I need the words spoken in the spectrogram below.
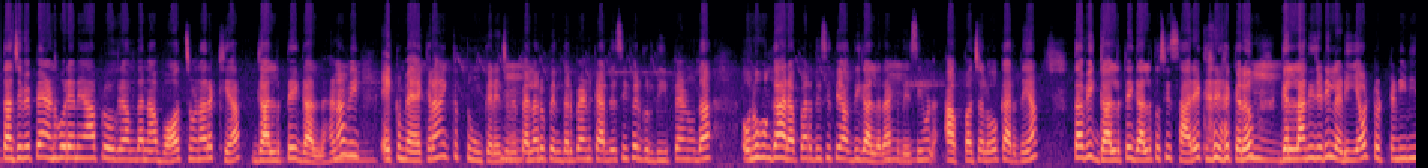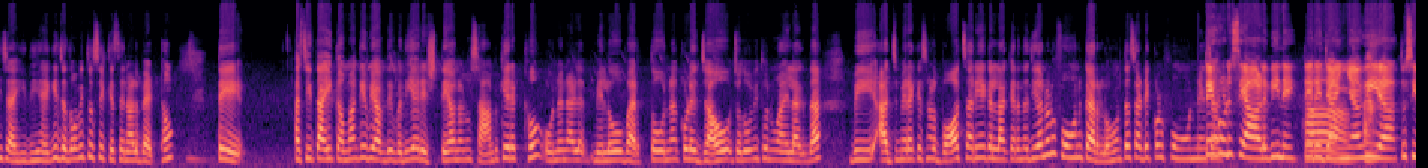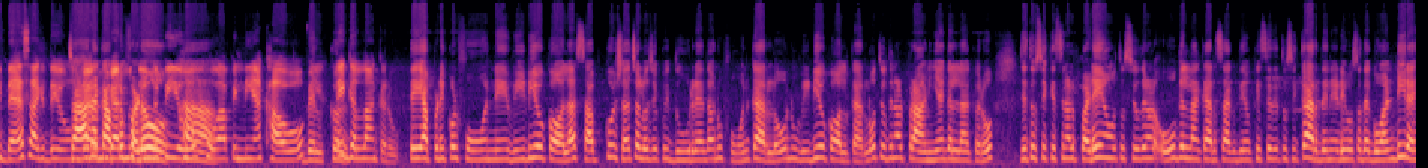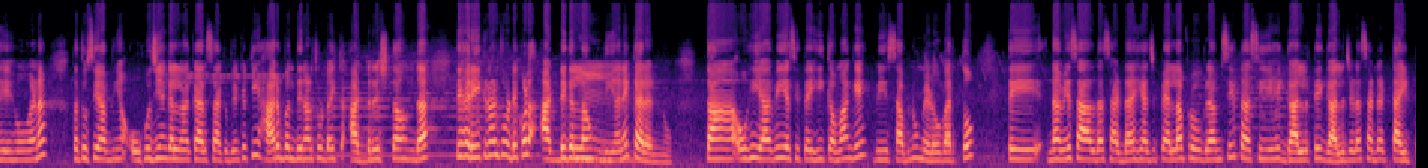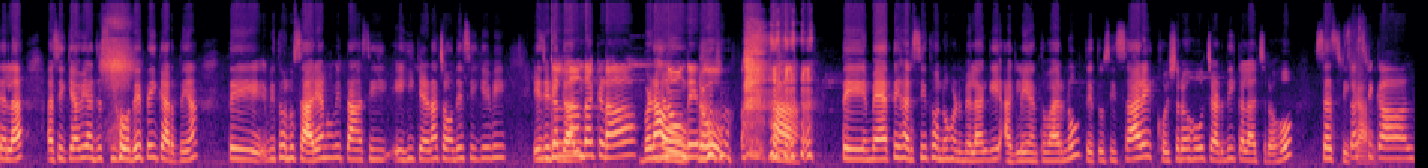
ਤਾਂ ਜਿਵੇਂ ਭੈਣ ਹੋਰਿਆਂ ਨੇ ਆ ਪ੍ਰੋਗਰਾਮ ਦਾ ਨਾਮ ਬਹੁਤ ਸੋਹਣਾ ਰੱਖਿਆ ਗੱਲ ਤੇ ਗੱਲ ਹਨਾ ਵੀ ਇੱਕ ਮੈਂ ਕਰਾਂ ਇੱਕ ਤੂੰ ਕਰੇ। ਜਿਵੇਂ। ਪਹਿਲਾਂ ਰੁਪਿੰਦਰ ਭੈਣ ਕਰਦੇ ਸੀ ਫਿਰ ਗੁਰਦੀਪ ਭੈਣ ਉਹਦਾ ਉਹਨੂੰ ਹੰਗਾਰਾ ਭਰਦੀ ਸੀ ਤੇ ਆਪਦੀ ਗੱਲ ਰੱਖਦੇ ਸੀ। ਹੁਣ ਆਪਾਂ ਚਲੋ ਕਰਦੇ ਆ ਤਾਂ ਵੀ ਗੱਲ ਤੇ ਗੱਲ ਤੁਸੀਂ ਸਾਰੇ ਕਰਿਆ ਕਰੋ। ਗੱਲਾਂ ਦੀ ਜਿਹੜੀ ਲੜੀ ਆ ਉਹ ਟੁੱਟਣੀ ਨਹੀਂ ਚਾਹੀਦੀ ਹੈਗੀ। ਜਦੋਂ ਵੀ ਤੁਸੀਂ ਕਿਸੇ ਨਾਲ ਬੈਠੋ ਤੇ ਅਸੀਂ ਤਾਂ ਇਹ ਕਵਾਂਗੇ ਵੀ ਆਪਦੇ ਵਧੀਆ ਰਿਸ਼ਤੇ ਆ, ਉਹਨਾਂ ਨੂੰ ਸਾਂਭ ਕੇ ਰੱਖੋ, ਉਹਨਾਂ ਨਾਲ ਮਿਲੋ, ਵਰਤੋ, ਉਹਨਾਂ ਕੋਲੇ ਜਾਓ, ਜਦੋਂ ਵੀ ਤੁਹਾਨੂੰ ਐਂ ਲੱਗਦਾ ਵੀ ਅੱਜ ਮੇਰਾ ਕਿਸੇ ਨਾਲ ਬਹੁਤ ਸਾਰੀਆਂ ਗੱਲਾਂ ਕਰਨ ਦਾ ਜੀ ਉਹਨਾਂ ਨੂੰ ਫੋਨ ਕਰ ਲਓ। ਹੁਣ ਤਾਂ ਸਾਡੇ ਕੋਲ ਫੋਨ ਨੇ ਤੇ ਹੁਣ ਸਿਆਲ ਵੀ ਨੇ ਤੇ। ਰਜਾਈਆਂ ਵੀ ਆ ਤੁਸੀਂ ਬਹਿ ਸਕਦੇ ਹੋ ਚਾਹ ਦਾ ਕੱਪ ਫੜੋ, ਪੀਓ। ਖੋਆ ਪਿੰਨੀਆਂ ਖਾਓ ਤੇ ਗੱਲਾਂ ਕਰੋ। ਤੇ ਆਪਣੇ ਕੋਲ ਫੋਨ ਨੇ ਵੀਡੀਓ ਕਾਲ ਆ ਸਭ ਕੁਝ ਆ। ਚਲੋ ਜੇ ਕੋਈ ਦੂਰ ਰਹਿੰਦਾ ਉਹਨੂੰ ਫੋਨ ਕਰ ਲਓ ਉਹਨੂੰ ਵੀਡੀਓ ਕਾਲ ਕਰ ਲਓ ਤੇ ਉਹਦੇ ਨਾਲ ਪੁਰਾਣੀਆਂ ਗੱਲਾਂ ਕਰੋ। ਜੇ ਤੁਸੀਂ ਕਿਸੇ ਨਾਲ ਪੜ੍ਹੇ ਹੋ ਤੁਸੀਂ ਉਹਦੇ ਨਾਲ ਉਹ ਗੱਲਾਂ ਕਰ ਸਕਦੇ ਹੋ। ਕਿਸੇ ਦੇ ਤੁਸੀਂ ਘਰ ਦੇ ਨੇੜੇ ਹੋ ਸਕਦਾ ਗਵਾਂਢੀ ਰਹੇ ਹੋ ਹਨਾ? ਤਾਂ ਤੁਸੀਂ ਆਪਦੀਆਂ ਉਹੋ ਜੀਆਂ ਗੱਲਾਂ ਕਰ ਸਕਦੇ ਹੋ ਕਿਉਂਕਿ ਹਰ ਬੰਦੇ ਨਾਲ ਤੁਹਾਡਾ ਇੱਕ ਅੱਡ ਰਿਸ਼ਤਾ ਹੁੰਦਾ ਤੇ ਹਰੇਕ ਨਾਲ ਤੁਹਾਡੇ ਕੋਲ ਅੱਡ ਗੱਲਾਂ। ਹੁੰਦੀਆਂ ਨੇ ਕਰਨ ਨੂੰ। ਤਾਂ ਉਹੀ ਆ ਵੀ ਅਸੀਂ ਤਾਂ ਇਹੀ ਕਵਾਂਗੇ ਵੀ ਸਭ ਨੂੰ ਮਿਲੋ ਵਰਤੋ। ਤੇ ਨਵੇਂ ਸਾਲ ਦਾ ਸਾਡਾ ਇਹ ਅੱਜ ਪਹਿਲਾ ਪ੍ਰੋਗਰਾਮ ਸੀ ਤਾਂ ਅਸੀਂ ਇਹ ਗੱਲ ਤੇ ਗੱਲ ਜਿਹੜਾ ਸਾਡਾ ਟਾਈਟਲ ਆ ਅਸੀਂ ਕਿਹਾ ਵੀ ਅੱਜ ਅਸੀਂ ਉਹਦੇ ਤੇ ਹੀ ਕਰਦੇ ਆ ਤੇ ਵੀ ਤੁਹਾਨੂੰ ਸਾਰਿਆਂ ਨੂੰ ਵੀ ਤਾਂ ਅਸੀਂ ਇਹੀ ਕਹਿਣਾ ਚਾਹੁੰਦੇ ਸੀਗੇ ਵੀ ਇਹ ਜਿਹੜੀ ਗੱਲਾਂ ਦਾ ਕੜਾ ਬਣਾਉਂਦੇ ਰਹੋ। ਹਾਂ। ਤੇ ਮੈਂ ਤੇ ਹਰਸੀ ਤੁਹਾਨੂੰ ਹੁਣ ਮਿਲਾਂਗੇ ਅਗਲੇ ਐਤਵਾਰ ਨੂੰ ਤੇ ਤੁਸੀਂ ਸਾਰੇ ਖੁਸ਼ ਰਹੋ ਚੜ੍ਹਦੀ ਕਲਾ ਚ ਰਹੋ। ਸਤਿ ਸ੍ਰੀ ਸਤਿ ਅਕਾਲ। ਸ਼੍ਰੀ ਅਕਾਲ।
